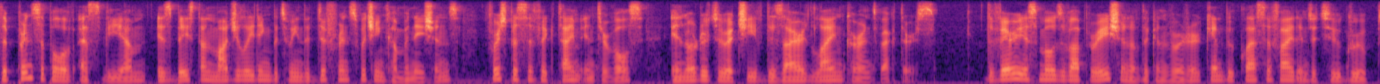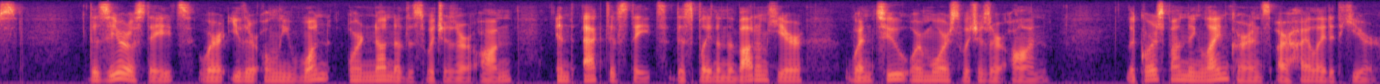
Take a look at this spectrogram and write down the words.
The principle of SVM is based on modulating between the different switching combinations for specific time intervals in order to achieve desired line current vectors. The various modes of operation of the converter can be classified into two groups. The zero states, where either only one or none of the switches are on, and active states, displayed on the bottom here, when two or more switches are on. The corresponding line currents are highlighted here.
